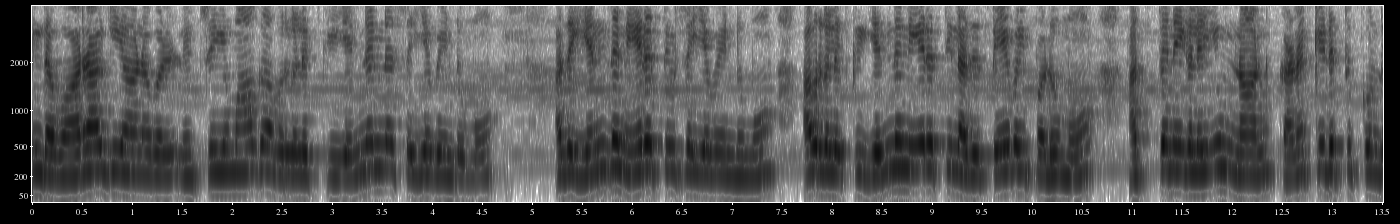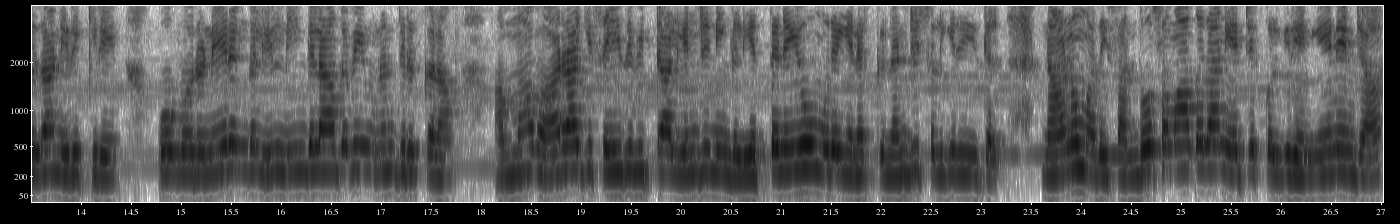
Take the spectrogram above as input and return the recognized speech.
இந்த வாராகியானவள் நிச்சயமாக அவர்களுக்கு என்னென்ன செய்ய வேண்டுமோ அதை எந்த நேரத்தில் செய்ய வேண்டுமோ அவர்களுக்கு எந்த நேரத்தில் அது தேவைப்படுமோ அத்தனைகளையும் நான் கணக்கெடுத்துக் கொண்டுதான் இருக்கிறேன். ஒவ்வொரு நேரங்களில் நீங்களாகவே உணர்ந்திருக்கலாம். அம்மா வாராகி செய்துவிட்டாள் என்று நீங்கள் எத்தனையோ முறை எனக்கு நன்றி சொல்கிறீர்கள். நானும் அதை சந்தோஷமாக தான் ஏற்றுக்கொள்கிறேன். ஏனென்றால்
